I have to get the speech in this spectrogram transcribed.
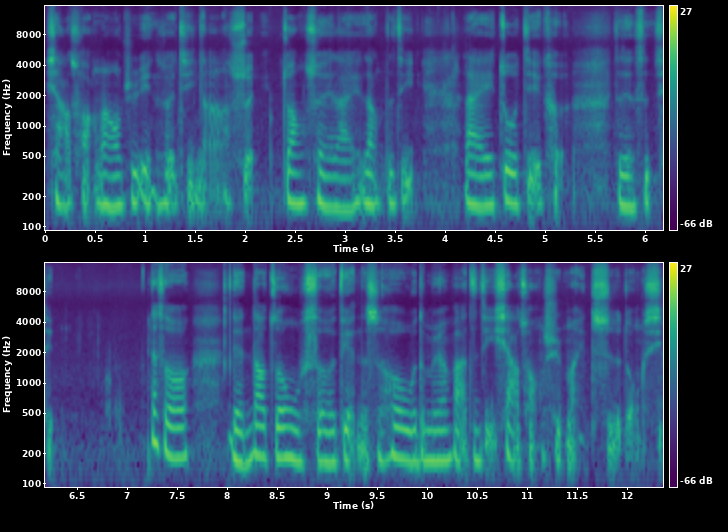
下床，然后去饮水机拿水装水来让自己来做解渴这件事情。那时候连到中午十二点的时候，我都没办法自己下床去买吃的东西，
